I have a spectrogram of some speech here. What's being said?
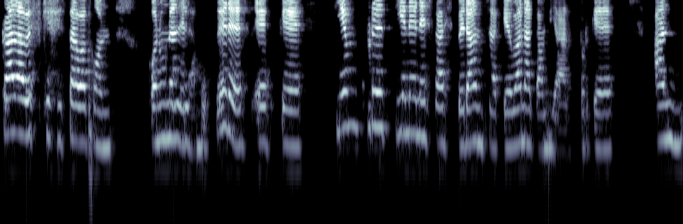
cada vez que estaba con, con una de las mujeres, es que siempre tienen esa esperanza que van a cambiar, porque han,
